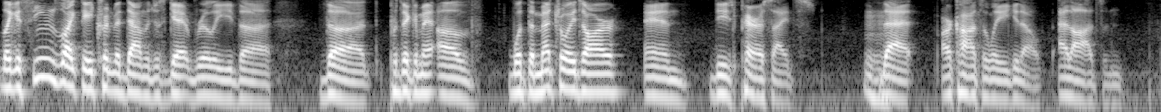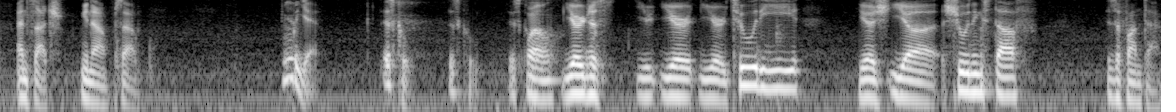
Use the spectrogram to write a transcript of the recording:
like it seems like they trimmed it down to just get really the, the predicament of what the Metroids are and these parasites that are constantly you know at odds and and such, you know. So, Yeah. but yeah, it's cool. It's cool. It's cool. Well- you're just you you're you're 2D, you're you're shooting stuff. It's a fun time.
